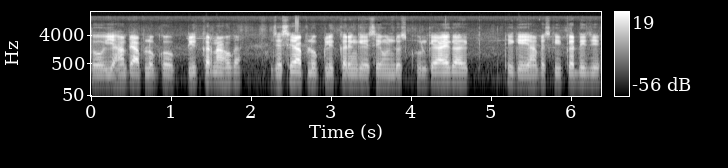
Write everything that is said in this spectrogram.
तो यहाँ पे आप लोग को क्लिक करना होगा। जैसे आप लोग क्लिक करेंगे, ऐसे विंडोज़ खुल के आएगा। ठीक है, यहाँ पे स्किप कर दीजिए।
